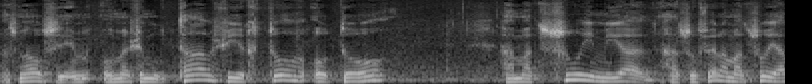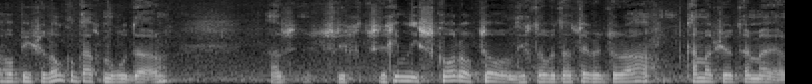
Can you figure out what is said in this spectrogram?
אז מה עושים? הוא אומר שמוטב שיכתוב אותו המצוי מיד, הסופר המצוי, אף על פי שלא כל כך מהודר, אז צריך, צריכים לזכור אותו, לכתוב את הספר תורה כמה שיותר מהר.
